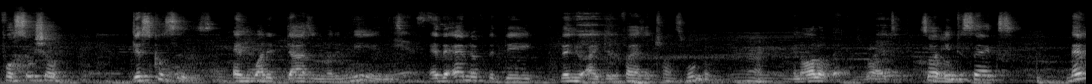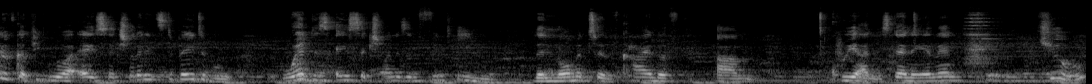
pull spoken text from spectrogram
for social discourses and what it does and what it means. At the end of the day, then you identify as a trans woman and all of that, right? So intersex, then we've got people who are asexual, and it's debatable. Where does asexualism fit in the normative kind of um, queer understanding? And then Q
